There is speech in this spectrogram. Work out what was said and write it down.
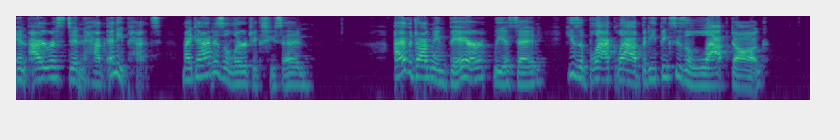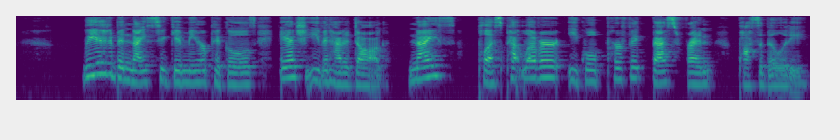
and Iris didn't have any pets. My dad is allergic, she said. I have a dog named Bear, Leah said. He's a black lab, but he thinks he's a lap dog. Leah had been nice to give me her pickles, and she even had a dog. Nice plus pet lover equal perfect best friend possibility.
